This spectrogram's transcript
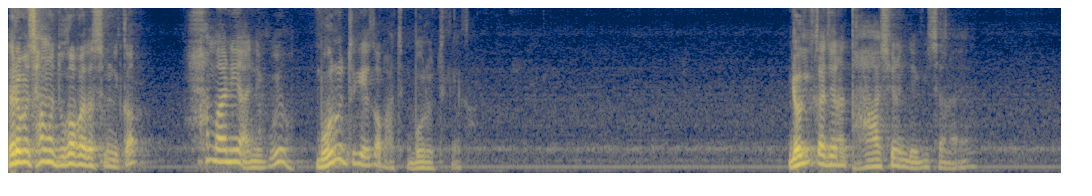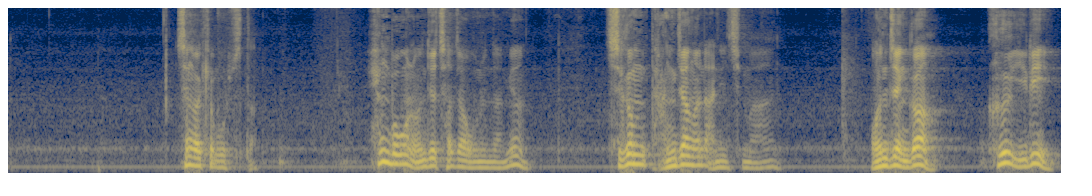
여러분 상은 누가 받았습니까? 하만이 아니고요. 모르드게가 받아요. 모르드게가. 여기까지는 다 하시는 얘기잖아요. 생각해 봅시다. 행복은 언제 찾아오느냐면 지금 당장은 아니지만 언젠가 그 일이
